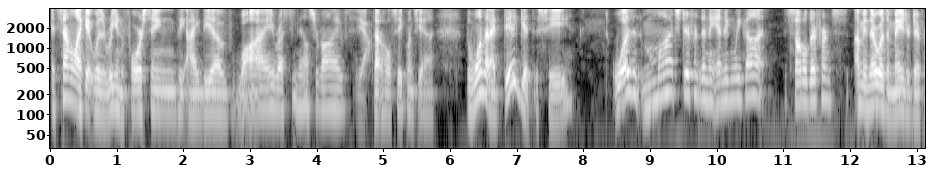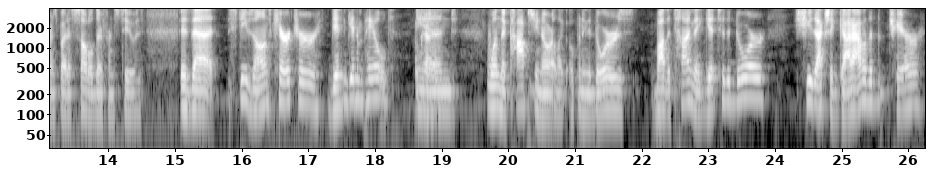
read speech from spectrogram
it sounded like it was reinforcing the idea of why Rusty Nail survived. Yeah. that whole sequence. Yeah, the one that I did get to see wasn't much different than the ending we got. Subtle difference. I mean, there was a major difference, but a subtle difference too is is that Steve Zahn's character didn't get impaled, Okay. and when the cops, you know, are like opening the doors, by the time they get to the door, she's actually got out of the chair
